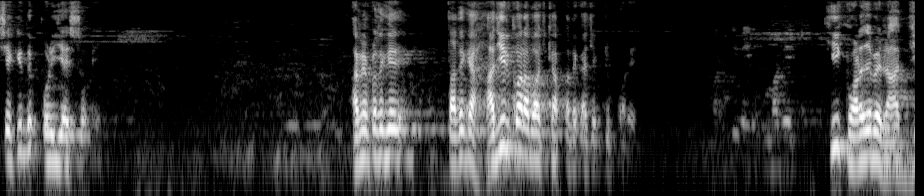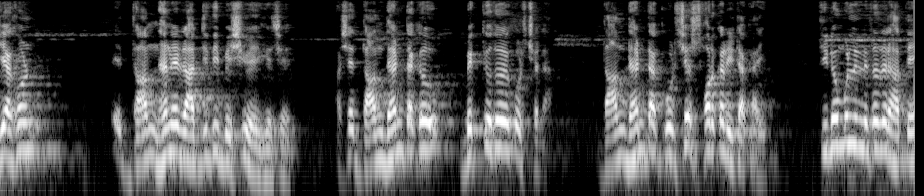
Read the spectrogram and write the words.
সে কিন্তু পরিযায়ী শ্রমিক। আমি আপনাদেরকে, তাদেরকে হাজির করাবো আজকে আপনাদের কাছে একটু পরে। কি করা যাবে? রাজ্যে এখন দান ধ্যানের রাজনীতি বেশি হয়ে গেছে আর সে দান ধ্যানটাকেও ব্যক্তিগতভাবে করছে না। দান ধ্যানটা করছে সরকারি টাকায়। তৃণমূলের নেতাদের হাতে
